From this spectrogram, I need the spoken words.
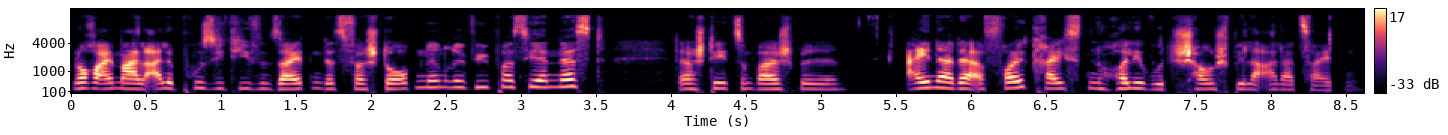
noch einmal alle positiven Seiten des Verstorbenen Revue passieren lässt. Da steht zum Beispiel einer der erfolgreichsten Hollywood-Schauspieler aller Zeiten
